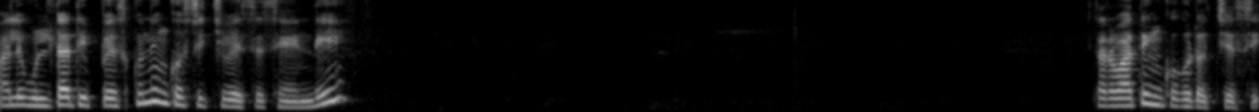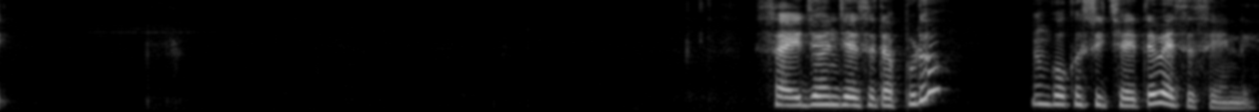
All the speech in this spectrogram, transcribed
మళ్ళీ ఉల్టా తిప్పేసుకుని ఇంకో స్టిచ్ వేసేసేయండి. తర్వాత ఇంకొకటి వచ్చేసి. సైడ్ జాయిన్ చేసేటప్పుడు ఇంకొక స్టిచ్ అయితే వేసేసేయండి.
